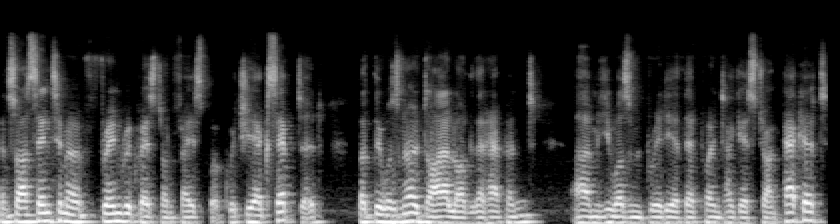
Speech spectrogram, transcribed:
And so I sent him a friend request on Facebook, which he accepted, but there was no dialogue that happened. Um, he wasn't ready at that point, I guess, to unpack it.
